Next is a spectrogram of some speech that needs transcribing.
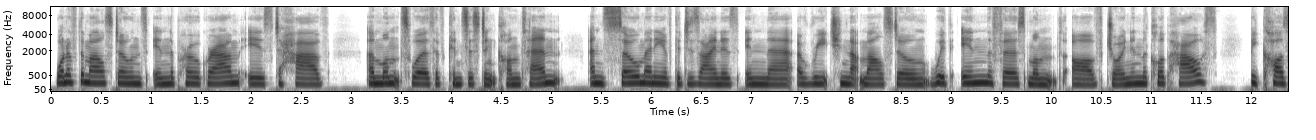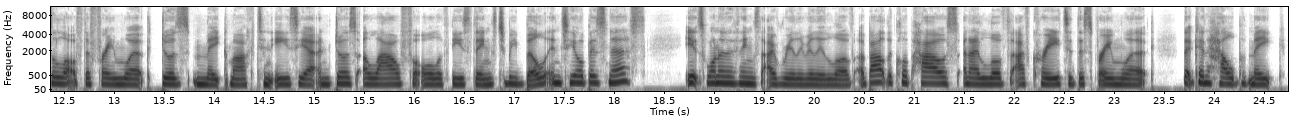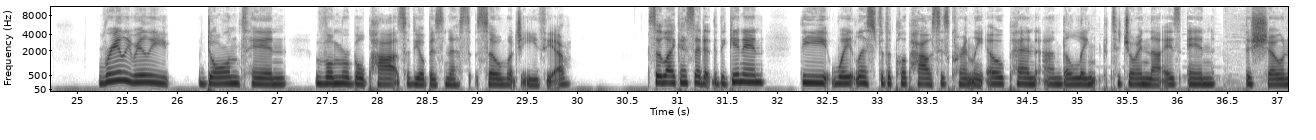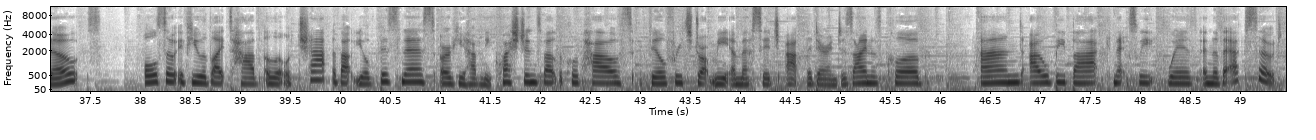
One of the milestones in the program is to have a month's worth of consistent content. And so many of the designers in there are reaching that milestone within the first month of joining the clubhouse because a lot of the framework does make marketing easier and does allow for all of these things to be built into your business. It's one of the things that I really, really love about the clubhouse. And I love that I've created this framework that can help make really, really daunting, vulnerable parts of your business so much easier. So, like I said at the beginning, the waitlist for the clubhouse is currently open, and the link to join that is in the show notes. Also, if you would like to have a little chat about your business or if you have any questions about the clubhouse, feel free to drop me a message at the Daring Designers Club. And I will be back next week with another episode.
